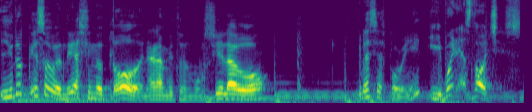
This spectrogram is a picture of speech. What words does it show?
Y creo que eso vendría siendo todo en el ámbito del murciélago. Gracias por venir y buenas noches.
